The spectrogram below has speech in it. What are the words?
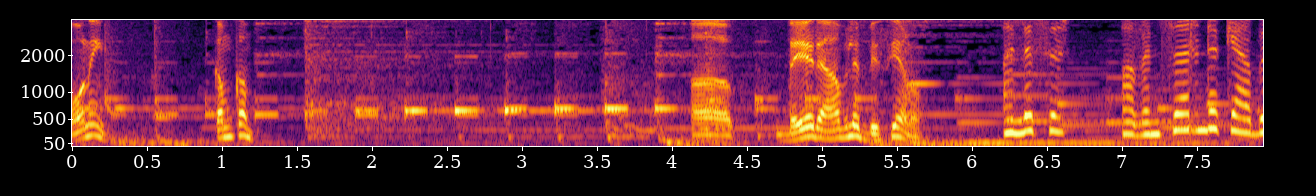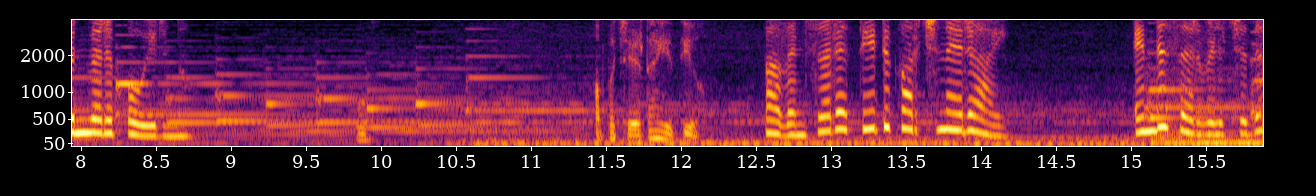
morning come come Daya രാവിലെ ബിസിയാണോ? അല്ല സർ പവൻ സാറിന്റെ ക്യാബിൻ വരെ പോയിരുന്നു. അപ്പൊ ചേട്ടാ എത്തിയോ? പവൻ സാർ എത്തിയിട്ട് കുറച്ചു നേരമായി. എന്താ സർ വിളിച്ചത്.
